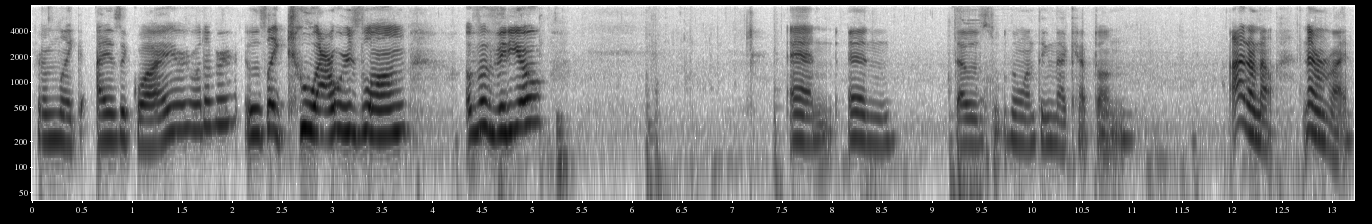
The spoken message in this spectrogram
from like Isaac Y or whatever. It was like two hours long of a video, and and that was the one thing that kept on. I don't know. Never mind.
